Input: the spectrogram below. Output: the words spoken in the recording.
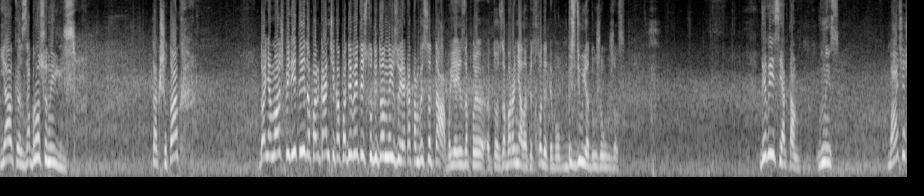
як заброшений ліс. Так що так. Доня, можеш підійти до парканчика, подивитись туди донизу, яка там висота, бо я її зап- то, забороняла підходити, бо бздю я дуже ужас. Дивись, як там вниз. Бачиш?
